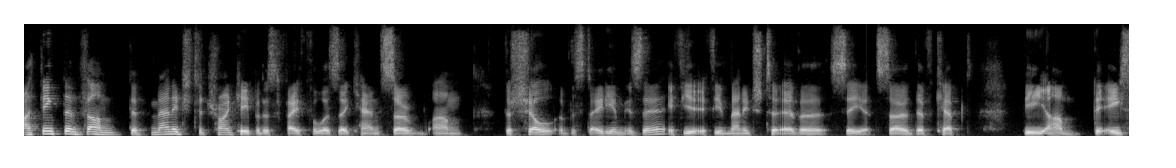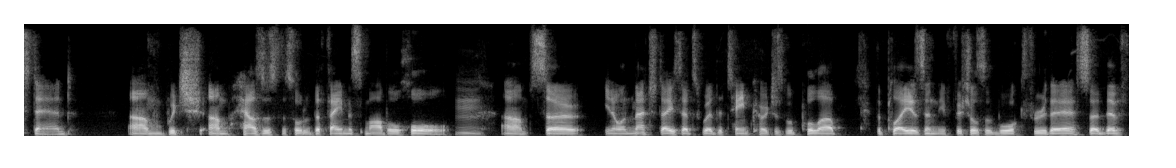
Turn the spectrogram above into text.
I think they've um, they've managed to try and keep it as faithful as they can. So um, the shell of the stadium is there if you if you manage to ever see it. So they've kept the um, the east stand, um, which um, houses the sort of the famous marble hall. Um, so you know on match days that's where the team coaches would pull up, the players and the officials would walk through there. So they've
